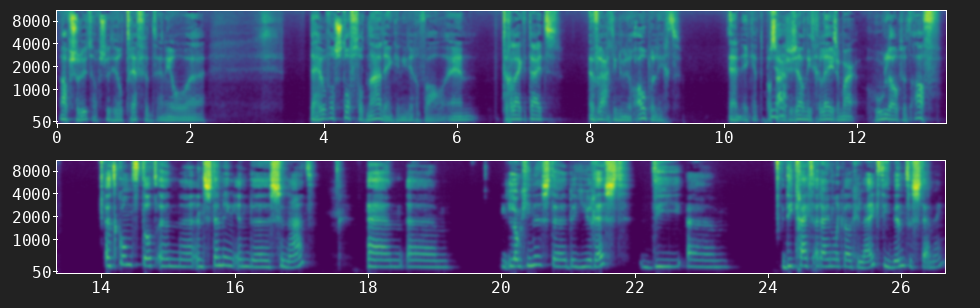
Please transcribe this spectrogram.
Absoluut, absoluut. Heel treffend en heel, uh, heel veel stof tot nadenken in ieder geval. En tegelijkertijd een vraag die nu nog open ligt. En ik heb de passage zelf niet gelezen, maar hoe loopt het af? Het komt tot een, uh, een stemming in de Senaat. En um, Longinus, de, de jurist, die, um, die krijgt uiteindelijk wel gelijk, die wint de stemming.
